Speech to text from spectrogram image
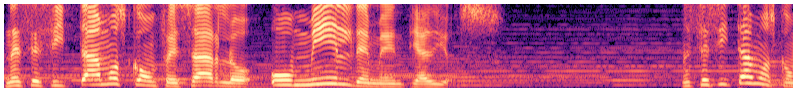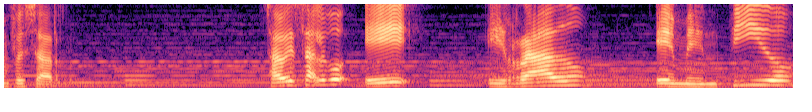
necesitamos confesarlo humildemente a Dios. Necesitamos confesarlo. ¿Sabes algo? He errado, he mentido,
